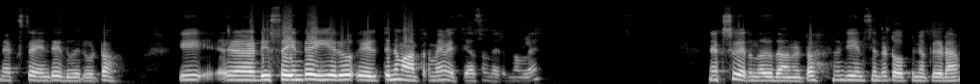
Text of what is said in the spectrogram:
നെക്സ്റ്റ് അതിന്റെ ഇത് വരും കേട്ടോ. ഈ ഡിസൈന്റെ ഈ ഒരു എഴുത്തിന് മാത്രമേ വ്യത്യാസം വരുന്നുള്ളേ. നെക്സ്റ്റ് വരുന്നത് ഇതാണ് കേട്ടോ ജീൻസിന്റെ ടോപ്പിനൊക്കെ ഇടാൻ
